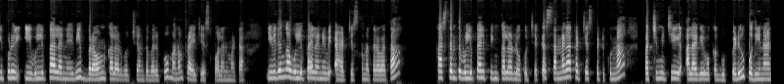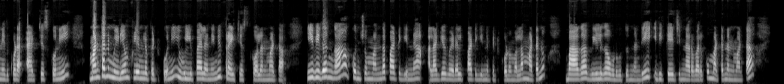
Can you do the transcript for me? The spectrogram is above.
ఇప్పుడు ఈ ఉల్లిపాయలు అనేవి బ్రౌన్ కలర్ వచ్చేంత వరకు మనం ఫ్రై చేసుకోవాలన్నమాట. ఈ విధంగా ఉల్లిపాయలు అనేవి యాడ్ చేసుకున్న తర్వాత కాస్తంత ఉల్లిపాయలు పింక్ కలర్లోకి వచ్చాక సన్నగా కట్ చేసి పెట్టుకున్న పచ్చిమిర్చి అలాగే ఒక గుప్పెడు పుదీనా అనేది కూడా యాడ్ చేసుకొని మంటను మీడియం ఫ్లేమ్లో పెట్టుకొని ఈ ఉల్లిపాయలు అనేవి ఫ్రై చేసుకోవాలన్నమాట. ఈ విధంగా కొంచెం మందపాటి గిన్నె అలాగే వెడల్పాటి గిన్నె పెట్టుకోవడం వల్ల మటన్ బాగా వీలుగా ఉడుకుతుందండి. ఇది కేజీన్నర వరకు మటన్ అన్నమాట.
